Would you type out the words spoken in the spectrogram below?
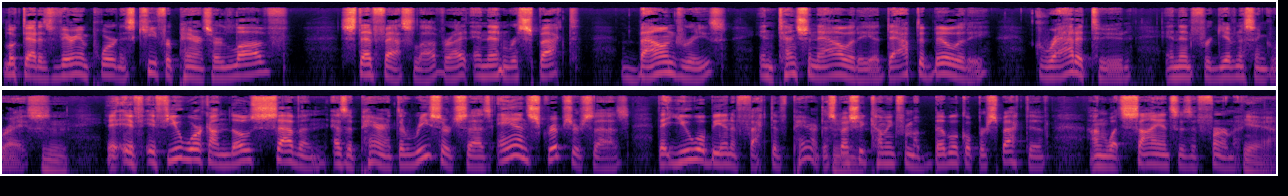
looked at as very important, as key for parents are love, steadfast love, right? And then respect, boundaries, intentionality, adaptability, gratitude, and then forgiveness and grace. Mm. If, if you work on those seven as a parent, the research says and scripture says that you will be an effective parent, especially mm. coming from a biblical perspective on what science is affirming. Yeah,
